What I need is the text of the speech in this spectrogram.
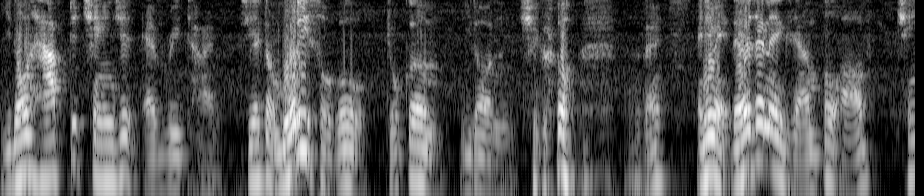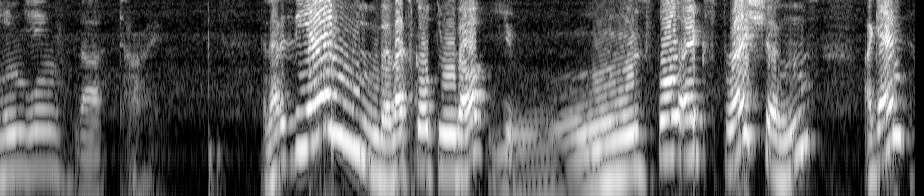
You don't have to change it every time. 약간 머릿속으로 조금 이런 식으로 okay? Anyway, there's an example of changing the time. And that is the end. Let's go through the useful expressions. Again,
